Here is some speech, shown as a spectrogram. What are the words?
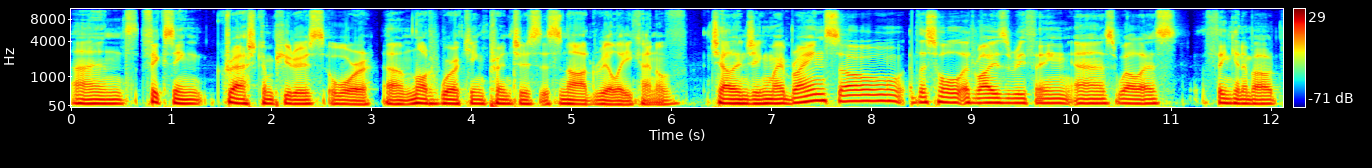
And fixing crash computers or um, not working printers is not really kind of challenging my brain. So, this whole advisory thing, as well as thinking about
